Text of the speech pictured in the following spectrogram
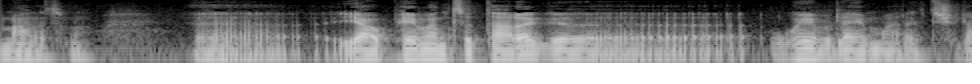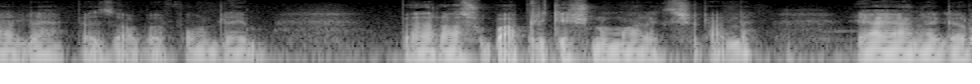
ማለት ነው። ያው payment ስታደረግ web ላይ ማድረግ ትችላለህ በዛው በ phone ላይም በራሱ በ application ኑ ማድረግ ትችላለህ። ያ ያ ነገሩ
